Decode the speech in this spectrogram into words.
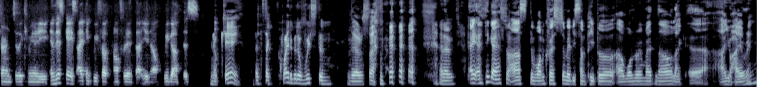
turn to the community. In this case, I think we felt confident that you know we got this. Okay, that's like quite a bit of wisdom there, Sam. and I, I think I have to ask the one question. Maybe some people are wondering right now, like, uh, are you hiring?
